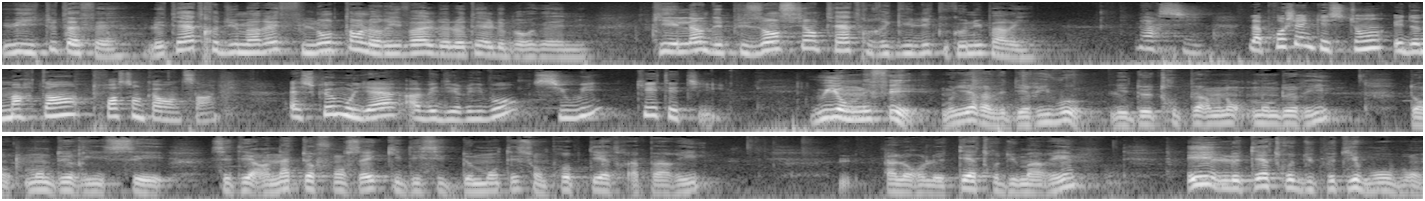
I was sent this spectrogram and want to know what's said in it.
Oui, tout à fait. Le théâtre du Marais fut longtemps le rival de l'hôtel de Bourgogne, qui est l'un des plus anciens théâtres réguliers que connut Paris. Merci. La prochaine question est de Martin 345. Est-ce que Molière avait des rivaux? Si oui, qui étaient-ils Oui, en effet, Molière avait des rivaux, les deux troupes permanentes Mondery. Donc, Mondery, c'est, c'était un acteur français qui décide de monter son propre théâtre à Paris. Alors, le théâtre du Marais et le théâtre du Petit Bourbon.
